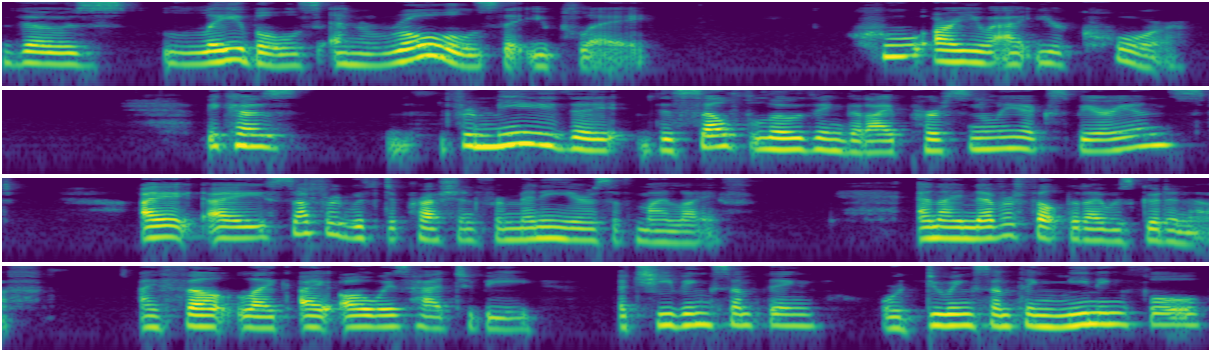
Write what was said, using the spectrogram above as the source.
those labels and roles that you play, who are you at your core? Because for me, the, the self-loathing that I personally experienced, I, I suffered with depression for many years of my life. And I never felt that I was good enough. I felt like I always had to be achieving something or doing something meaningful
